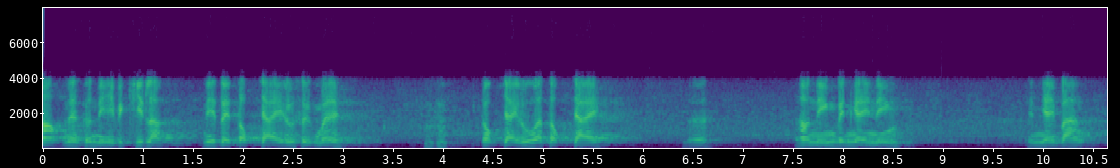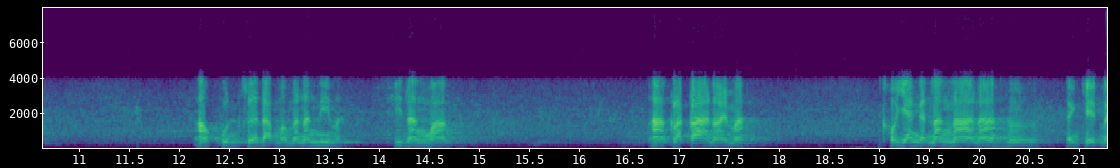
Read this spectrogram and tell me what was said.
อ้าวนั่นก็หนีไปคิดแล้วนี่เลยตกใจรู้สึกไหมตกใจรู้ว่าตกใจนะเอาหนิงเป็นไงหนิง เป็นไงบ้าง เอาคุณเสื้อดำมานั่งนี่มา ที่นั่งว่างอ่ากล้าๆหน่อยมาเขาแย่งกันนั่งหน้านะสังเกตไหม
